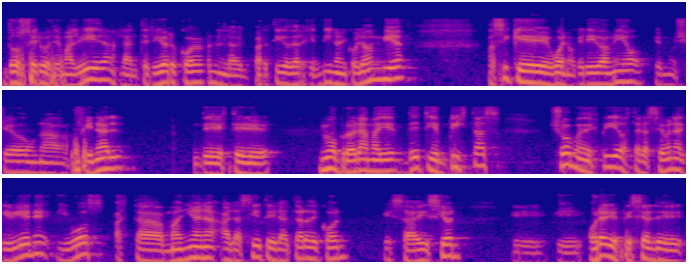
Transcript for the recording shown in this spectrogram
dos héroes de Malvidas, la anterior con el partido de Argentina y Colombia. Así que, bueno, querido amigo, hemos llegado a una final de este nuevo programa de tiempistas. Yo me despido hasta la semana que viene y vos hasta mañana a las 7 de la tarde con esa edición, horario especial de,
